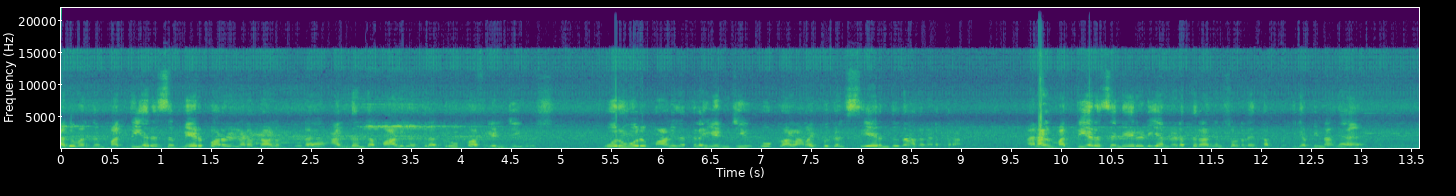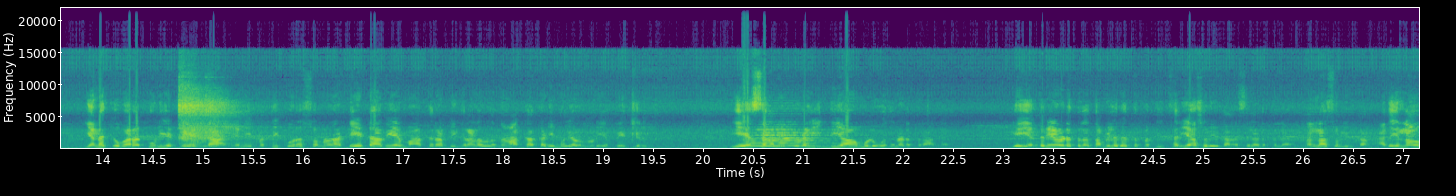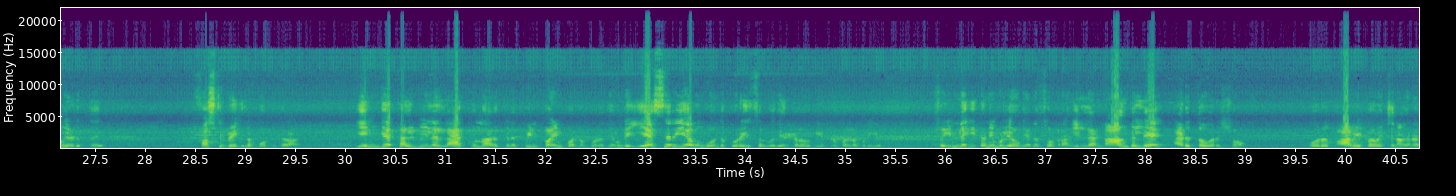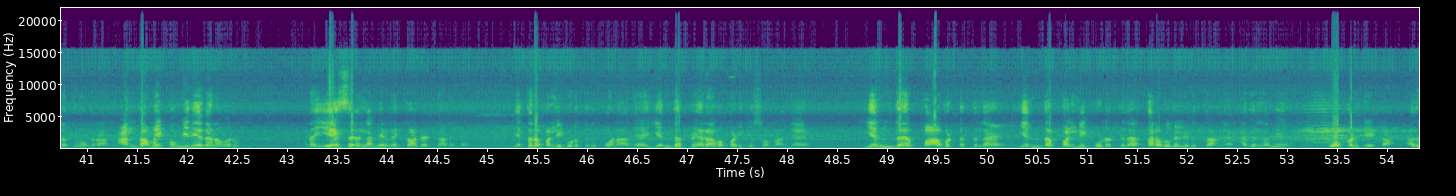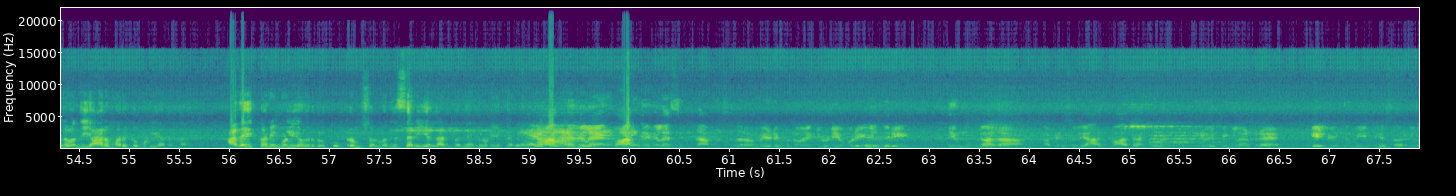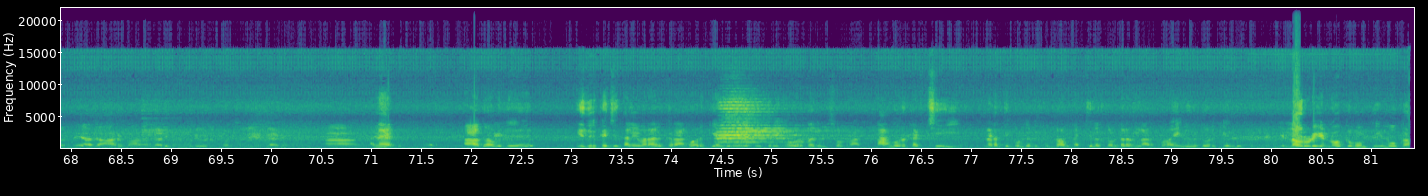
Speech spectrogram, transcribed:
அது வந்து மத்திய அரசு மேற்பார்வையில் நடந்தாலும் கூட அந்தந்த மாநிலத்தில் குரூப் ஆஃப் என்ஜிஓஸ் ஒரு ஒரு மாநிலத்தில் என்ஜிஓக்கள் அமைப்புகள் சேர்ந்து தான் அதை நடத்துகிறாங்க அதனால் மத்திய அரசு நேரடியாக நடத்துகிறாங்கன்னு சொல்கிறதே தப்பு. இது எப்படின்னாங்க எனக்கு வரக்கூடிய டேட்டா என்னை பற்றி குறை சொன்னால் நான் டேட்டாவே மாத்துறேன் அப்படிங்கிற அளவில் தான் அக்கா கனிமொழி அவர்களுடைய பேச்சு இருக்கு. ஏசர் அமைப்புகள் இந்தியா முழுவதும் நடத்துகிறாங்க ஏன் எத்தனையோ இடத்துல தமிழகத்தை பற்றி சரியாக சொல்லியிருக்காங்க சில இடத்துல. நல்லா சொல்லியிருக்காங்க. அதையெல்லாம் அவங்க எடுத்து ஃபர்ஸ்ட் பேஜில் போட்டுக்கிறாங்க. எங்கே கல்வியில் லேக்குன்னா இருக்குன்னு பின் பாயிண்ட் பண்ணும் பொழுது இவங்க ஏசரியே அவங்க வந்து குறை சொல்வது எந்த அளவுக்கு ஏற்றுக்கொள்ள முடியும்? ஸோ இன்னைக்கு கனிமொழி அவங்க என்ன சொல்கிறாங்க இல்லை நாங்களே அடுத்த வருஷம் ஒரு அமைப்பை வச்சு நாங்கள் நடத்துவோங்கிறாங்க. அந்த அமைப்பும் இதே தானே வரும். ஆனால் ஏசர் எல்லாமே ரெக்கார்டட் தானுங்க. எத்தனை பள்ளிக்கூடத்துக்கு போனாங்க? எந்த பேராவை படிக்க சொன்னாங்க? எந்த மாவட்டத்தில் எந்த பள்ளிக்கூடத்தில் தரவுகள் எடுத்தாங்க. அது எல்லாமே ஓப்பன் டேட்டா அதில் வந்து யாரும் மறுக்க முடியாதுல்ல. அதை கனிமொழி அவர்கள் குற்றம் சொல்வது சரியல்ல என்பது எங்களுடைய கருத்து. வாக்குகளை வாக்குகளை சிந்தாமல் சிதறாம எடுக்கணும். எங்களுடைய ஒரே எதிரி திமுக தான் அப்படின்னு சொல்லி பாஜகவுடன் கூட்டணி வைப்பீங்களான்ற கேள்விக்கு விபிஎஸ் அவர்கள் வந்து அது ஆறு மாதம் கழித்து முடிவெடுப்போம்னு சொல்லியிருக்காரு. அதாவது எதிர்க்கட்சி தலைவராக இருக்கிறாங்க ஒரு கேள்விகளை கேட்குறீங்க ஒரு பதில் சொல்கிறாங்க நாங்கள் ஒரு கட்சி நடத்தி கொண்டிருக்கின்றோம் கட்சியில் தொண்டர்களாக இருக்கிறோம் எங்ககிட்ட ஒரு கேள்வி கேட்குறீங்க நோக்கமும் திமுக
